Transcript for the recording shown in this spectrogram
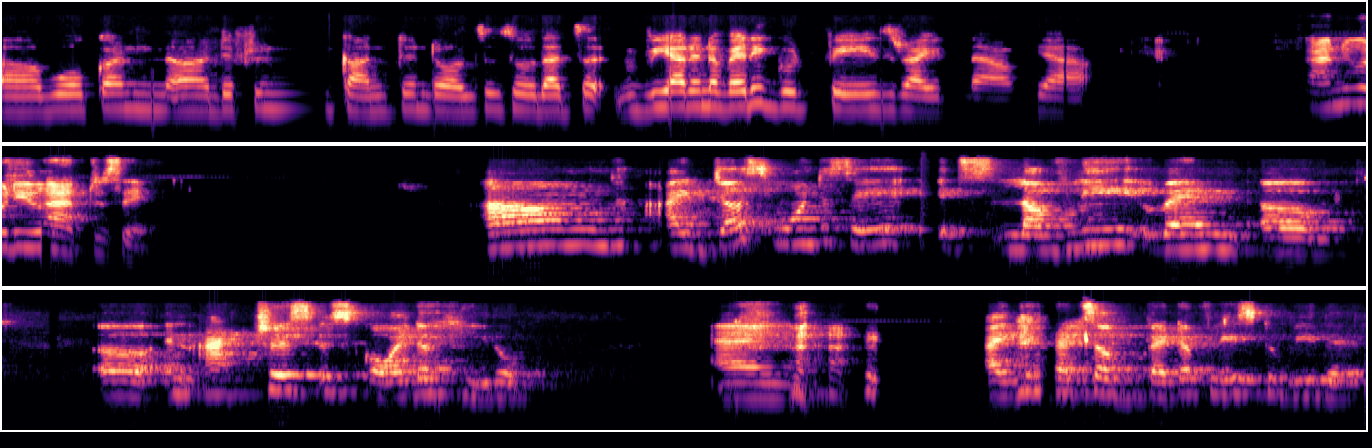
uh, work on uh, different content also. So that's a, we are in a very good phase right now. Yeah. Saanve, what do you have to say um, I just want to say it's lovely when um, uh, an actress is called a hero. And I think that's a better place to be there.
